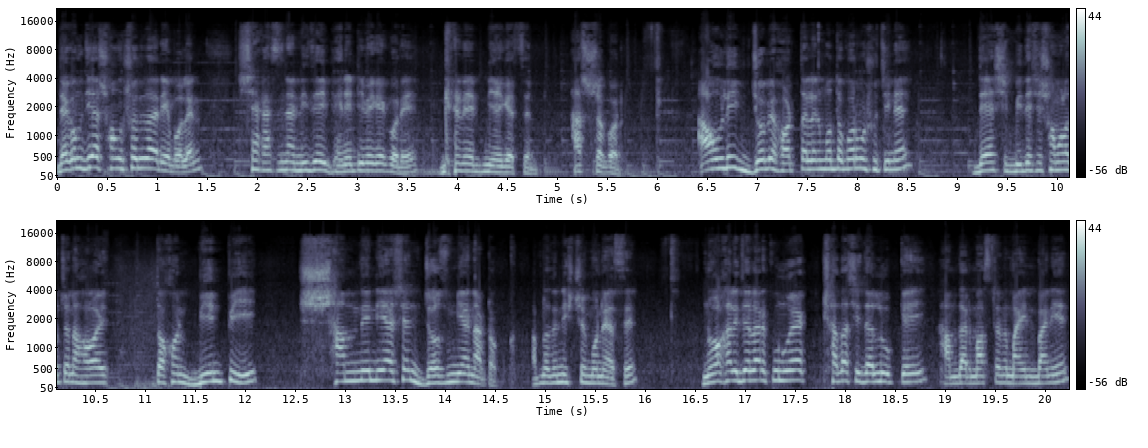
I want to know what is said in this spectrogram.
বেগম জিয়া সংসদে দাঁড়িয়ে বলেন, শেখ হাসিনা নিজেই ভ্যানিটি ব্যাগে করে গ্রেনেড নিয়ে গেছেন। হাস্যকর। আওয়ামী লীগ জবে হরতালের মতো কর্মসূচি নেয়। দেশ বিদেশে সমালোচনা হয়। তখন বিএনপি সামনে নিয়ে আসেন জজমিয়া নাটক। আপনাদের নিশ্চয় মনে আছে। নোয়াখালী জেলার কোনো এক সাদা সিধা লোককেই হামদার মাস্টার মাইন্ড বানিয়ে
